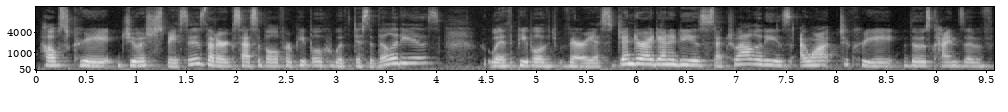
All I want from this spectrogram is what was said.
helps create Jewish spaces that are accessible for people who, with disabilities, with people of various gender identities, sexualities. I want to create those kinds of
